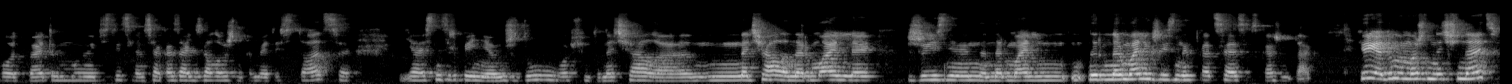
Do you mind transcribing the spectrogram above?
Вот, поэтому мы действительно все оказались заложниками этой ситуации. Я с нетерпением жду, в общем-то, начала, начала нормальной жизни, нормаль... нормальных жизненных процессов, скажем так. Юрий, я думаю, можно начинать.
